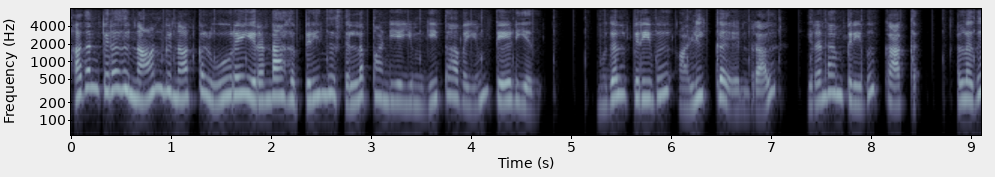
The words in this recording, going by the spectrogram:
அதன் பிறகு நான்கு நாட்கள் ஊரே இரண்டாக பிரிந்து செல்லப்பாண்டியையும் கீதாவையும் தேடியது. முதல் பிரிவு அழிக்க என்றால் இரண்டாம் பிரிவு காக்க அல்லது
